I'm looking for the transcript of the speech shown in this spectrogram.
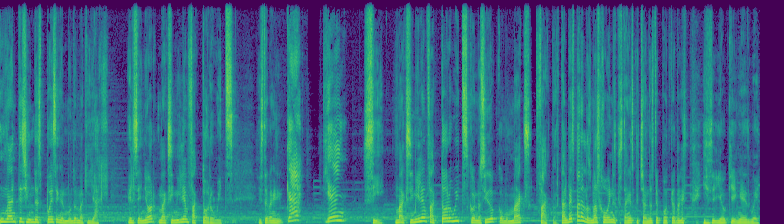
un antes y un después en el mundo del maquillaje, el señor Maximilian Faktorowicz. Y usted va a decir, ¿qué? ¿Quién? Sí, Maximilian Factorowitz, conocido como Max Factor. Tal vez para los más jóvenes que están escuchando este podcast ¿y ese viejo quién es, güey?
